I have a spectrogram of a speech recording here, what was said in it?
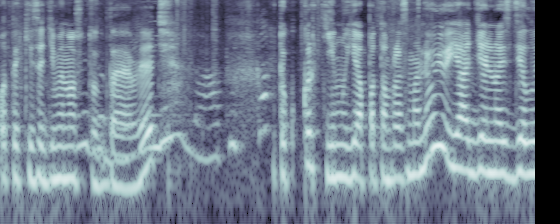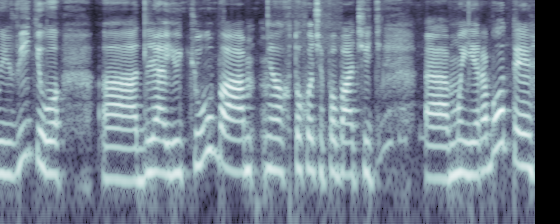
отакий за 99. Таку картину я потім розмалюю. Я віддільно зроблю відео для YouTube. А, Хто хоче побачити мої роботи,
